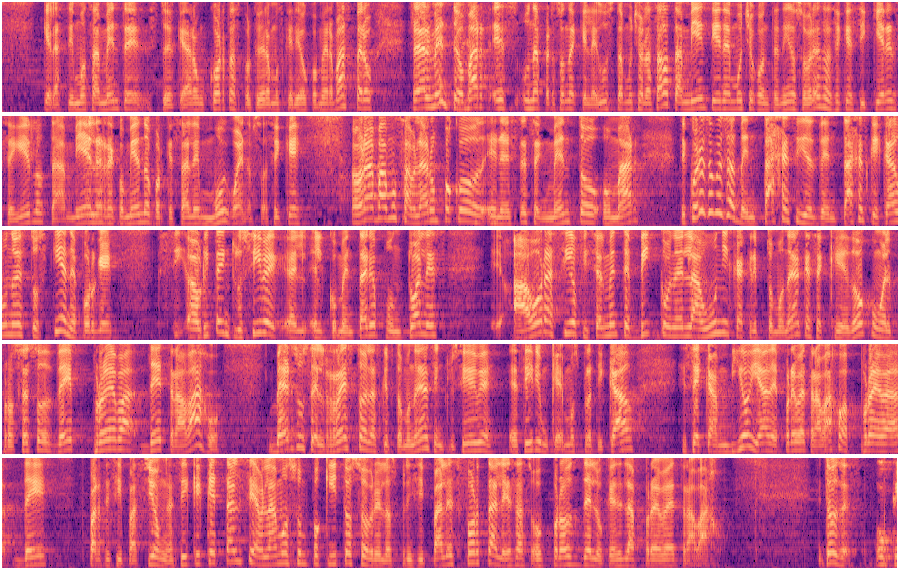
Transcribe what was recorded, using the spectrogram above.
que lastimosamente quedaron cortas porque hubiéramos querido comer más, pero realmente Omar es una persona que le gusta mucho el asado, también tiene mucho contenido sobre eso, así que si quieren seguirlo, también les recomiendo porque salen muy buenos. Así que ahora vamos a hablar un poco en este segmento, Omar, de cuáles son esas ventajas y desventajas que cada uno de estos tiene, porque si ahorita inclusive el, comentario puntual es, ahora sí oficialmente Bitcoin es la única criptomoneda que se quedó con el proceso de prueba de trabajo versus el resto de las criptomonedas, inclusive Ethereum que hemos platicado, se cambió ya de prueba de trabajo a prueba de participación. Así que, ¿qué tal si hablamos un poquito sobre los principales fortalezas o pros de lo que es la prueba de trabajo? Entonces, ok.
